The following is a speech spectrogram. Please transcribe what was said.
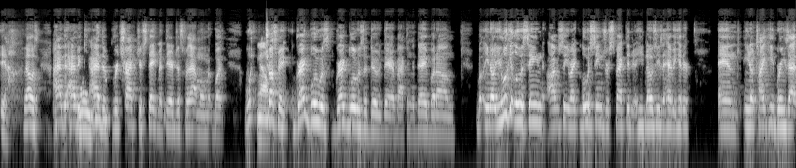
Yeah, that was. I had to. I had to. I had to retract your statement there just for that moment. But we, Yeah. trust me, Greg Blue was Greg Blue was a dude there back in the day. But um, but you know, you look at Lewis Cine. Obviously, right? Lewis Cine's respected. He knows he's a heavy hitter, and you know, Tyke brings that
